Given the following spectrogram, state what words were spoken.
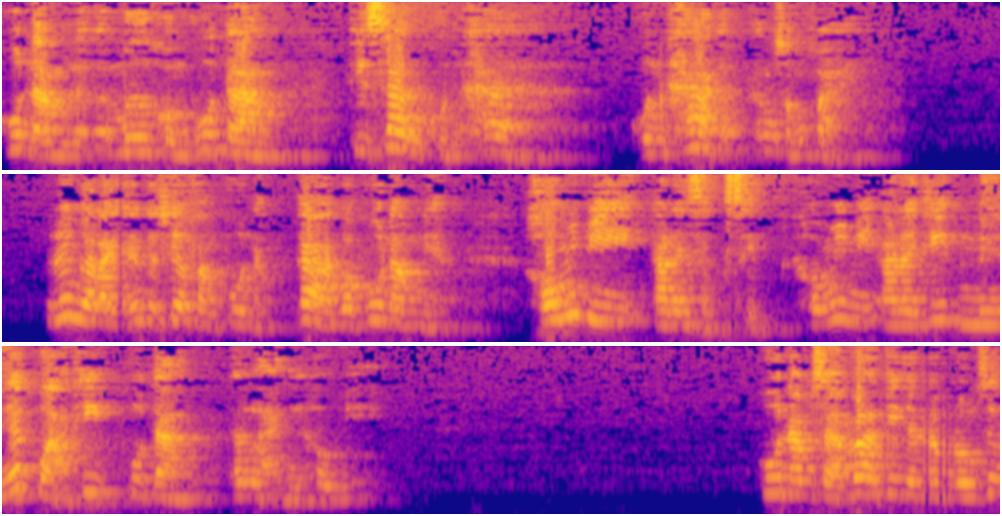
ผู้นำและมือของผู้ตามที่สร้างคุณค่า คุณค่ากับทั้งสองฝ่าย เรื่องอะไรฉันจะเชื่อฟังผู้นำถ้าหากว่าผู้นำเนี่ยเขาไม่มีอะไรศักดิ์สิทธิ์เขาไม่มีอะไรที่เหนือกว่าที่ผู้ตามทั้งหลายนี่เขามี ผู้นำสามารถที่จะดำรงซึ่ง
